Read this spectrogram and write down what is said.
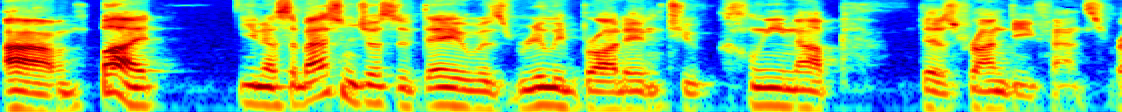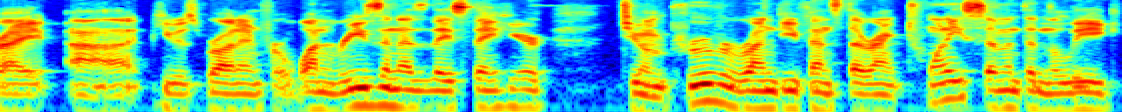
Um, but, you know, Sebastian Joseph Day was really brought in to clean up this run defense, right? Uh, he was brought in for one reason, as they say here, to improve a run defense that ranked 27th in the league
